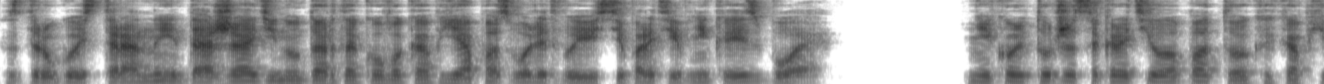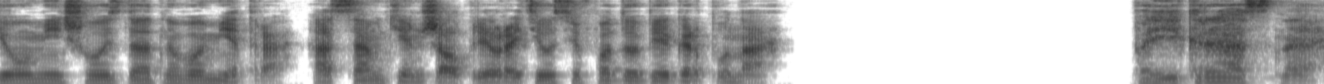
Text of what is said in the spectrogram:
С другой стороны, даже один удар такого копья позволит вывести противника из боя. Николь тут же сократила поток, и копье уменьшилось до одного метра, а сам кинжал превратился в подобие гарпуна. Прекрасно.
